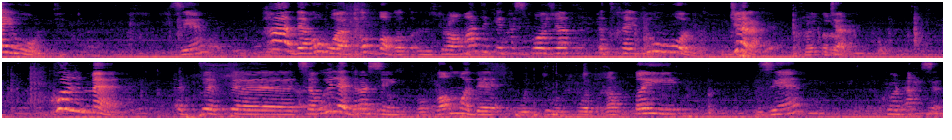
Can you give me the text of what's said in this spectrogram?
أي wound زين هذا هو بالضبط ال traumatic exposure تخلوه wound جرح جرح كل ما تسوي له dressing وتضمده وت- وتغطيه. زين؟ يكون أحسن.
